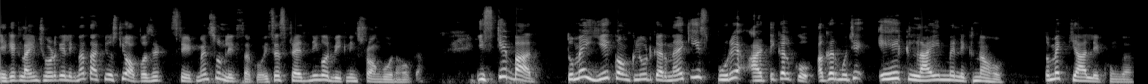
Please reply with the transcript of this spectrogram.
एक एक लाइन छोड़ के लिखना ताकि उसकी ऑपोजिट स्टेटमेंट्स तुम लिख सको। इसे स्ट्रेंथनिंग और वीकनिंग स्ट्रांग हो रहा होगा। इसके बाद तुम्हें यह कंक्लूड करना है कि इस पूरे आर्टिकल को अगर मुझे एक लाइन में लिखना हो तो मैं क्या लिखूँगा?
